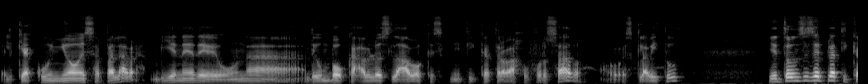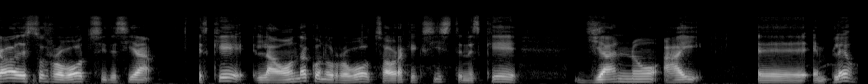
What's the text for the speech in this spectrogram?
el que acuñó esa palabra. Viene de una de un vocablo eslavo que significa trabajo forzado o esclavitud. Y entonces él platicaba de estos robots y decía, es que la onda con los robots ahora que existen es que ya no hay eh, empleo.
